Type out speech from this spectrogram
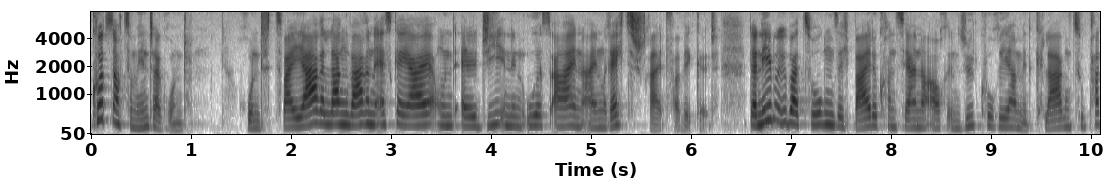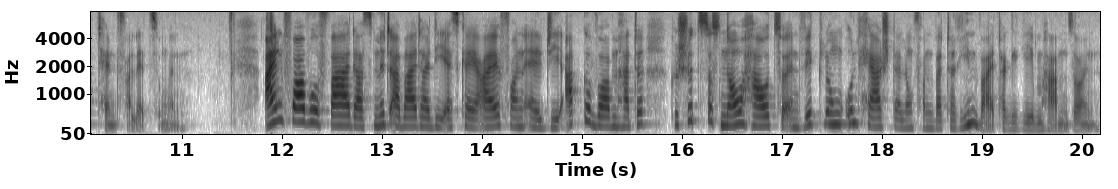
Kurz noch zum Hintergrund. Rund zwei Jahre lang waren SKI und LG in den USA in einen Rechtsstreit verwickelt. Daneben überzogen sich beide Konzerne auch in Südkorea mit Klagen zu Patentverletzungen. Ein Vorwurf war, dass Mitarbeiter, die SKI von LG abgeworben hatte, geschütztes Know-how zur Entwicklung und Herstellung von Batterien weitergegeben haben sollen.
